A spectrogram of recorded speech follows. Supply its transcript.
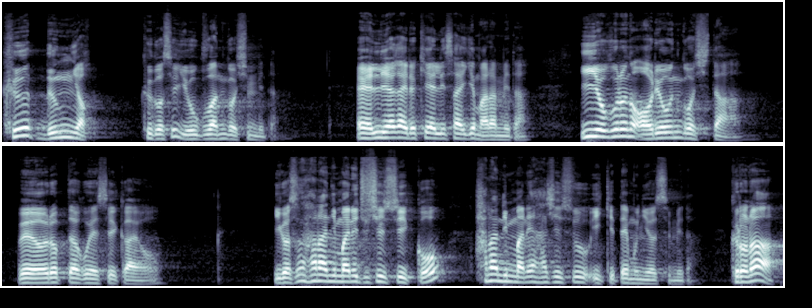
그 능력 그것을 요구한 것입니다. 엘리야가 이렇게 엘리사에게 말합니다. 이 요구는 어려운 것이다. 왜 어렵다고 했을까요? 이것은 하나님만이 주실 수 있고 하나님만이 하실 수 있기 때문이었습니다. 그러나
